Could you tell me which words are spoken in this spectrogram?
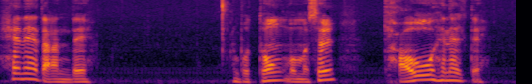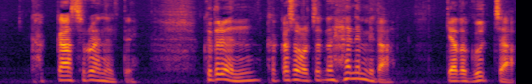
해내다 한데 보통 뭐뭇을 겨우 해낼 때 가까스로 해낼 때 그들은 가까스로 어쨌든 해냅니다. get a good job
